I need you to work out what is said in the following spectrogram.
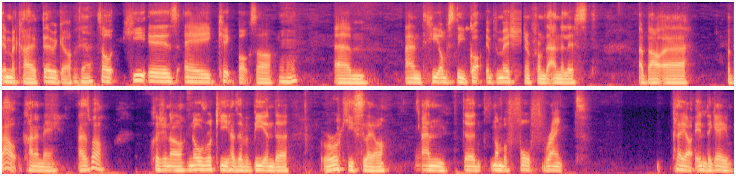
Inukai. There we go. Okay. So he is a kickboxer. Mhm. Um, and he obviously got information from the analyst about uh about Kaname as well, because you know no rookie has ever beaten the rookie Slayer and the number fourth ranked player in the game.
